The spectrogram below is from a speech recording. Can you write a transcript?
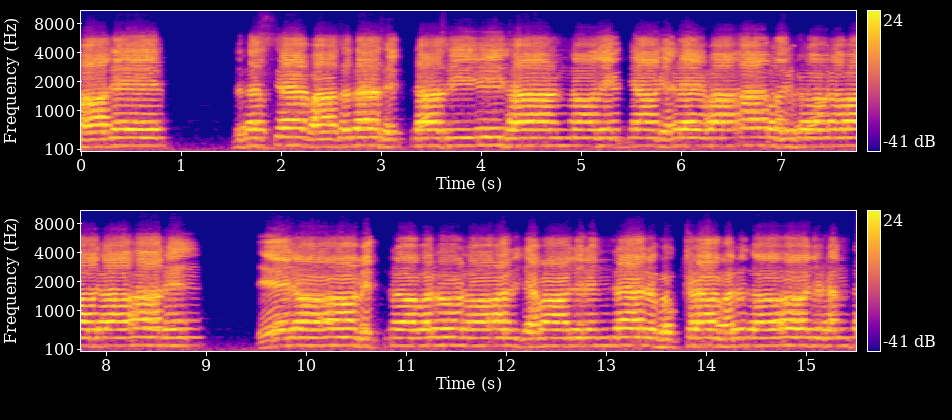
पादे ऋतस्य वासदसित्रासीधान्नो यज्ञायते वा पशुषो न वाजान्। तेनो मित्रो वरुणो अर्यवाजुरिन्द्ररुभुक्षा मरुतो जुषन्त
